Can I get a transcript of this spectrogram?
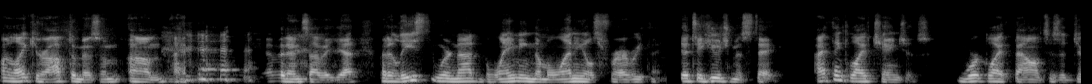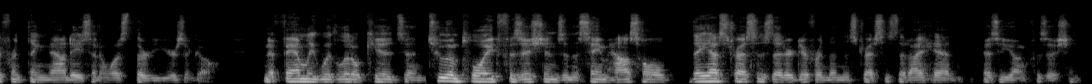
I like your optimism. Um, I haven't evidence of it yet, but at least we're not blaming the millennials for everything. It's a huge mistake. I think life changes. Work life balance is a different thing nowadays than it was 30 years ago. In a family with little kids and two employed physicians in the same household, they have stresses that are different than the stresses that I had as a young physician.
